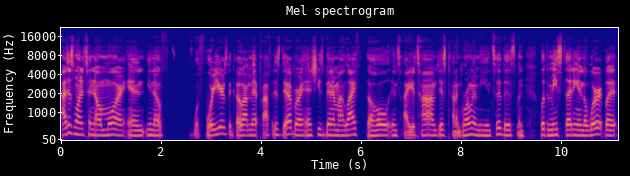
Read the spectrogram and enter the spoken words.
I just wanted to know more. And you know, what, four years ago, I met Prophetess Deborah, and she's been in my life the whole entire time, just kind of grooming me into this when, with me studying the Word. But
